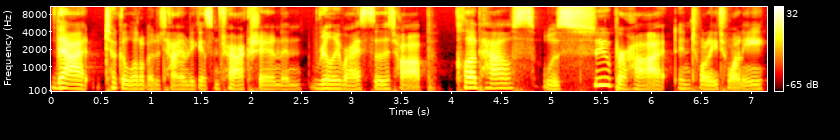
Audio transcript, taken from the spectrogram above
that took a little bit of time to get some traction and really rise to the top. Clubhouse was super hot in 2020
